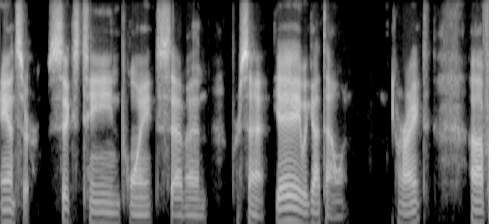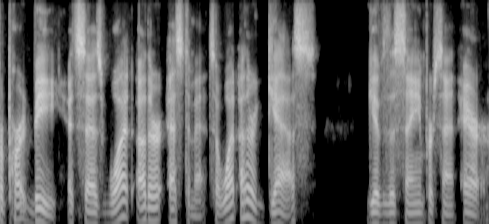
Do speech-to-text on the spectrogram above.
answer 16.7%. Yay, we got that one. All right. Uh, for part B, it says what other estimate, so what other guess gives the same percent error?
